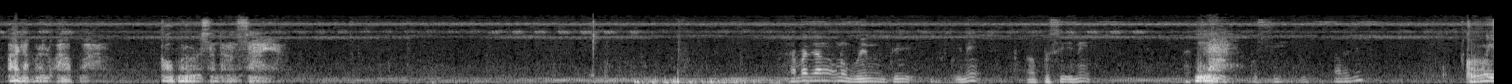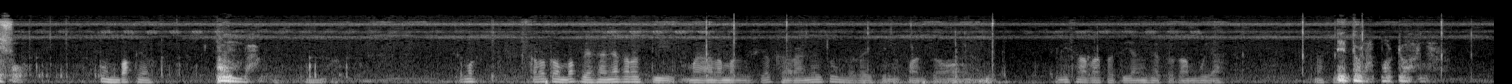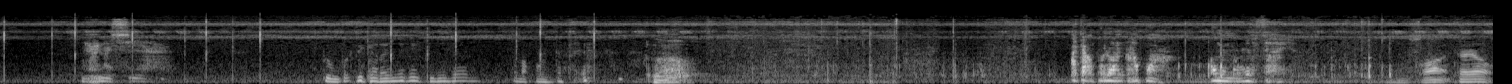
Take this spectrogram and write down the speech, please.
Ada perlu apa? Kau berurusan dengan saya. sampai yang nungguin di ini eh, besi ini. Nah, besi. Apa sih? Keriso, tombak ya. Tombak. Cuma kalau tombak biasanya kalau di malam manusia garannya itu nggak kayak gini poncong ini sahabat yang jaga kamu ya Ngasih Itulah bodohnya. Manusia. tombak di kayak gini kan tombak bodoh Ada keperluan apa? Kau memanggil saya. Soal saya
